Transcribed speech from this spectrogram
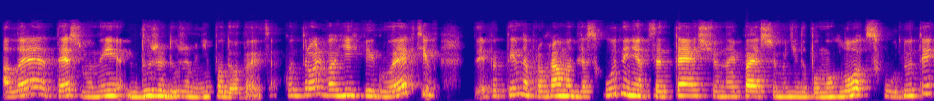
але теж вони дуже-дуже мені подобаються. Контроль ваги фігуектів, ефективна програма для схуднення це те, що найперше мені допомогло схуднути,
